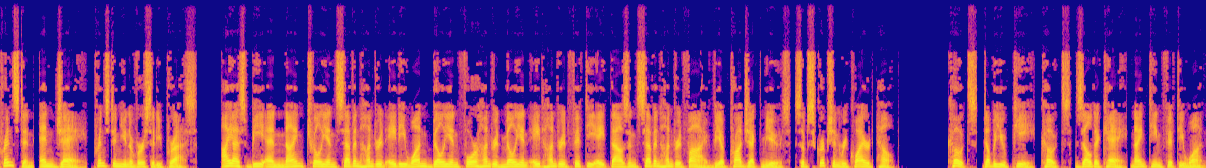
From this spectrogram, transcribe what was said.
Princeton, N.J., Princeton University Press. ISBN 9781400858705 via Project Muse, subscription required help. Coates, W. P., Coates, Zelda K. 1951.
